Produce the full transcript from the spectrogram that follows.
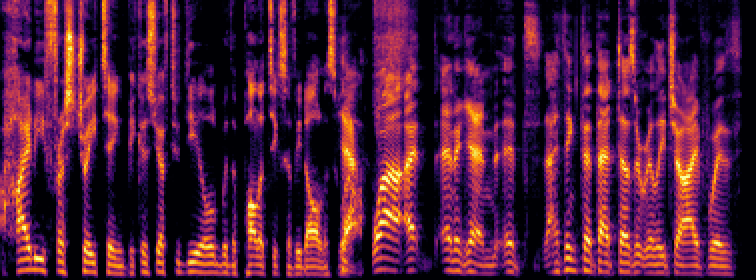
highly frustrating because you have to deal with the politics of it all as well. Yeah. Well, I, and again, it's I think that that doesn't really jive with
